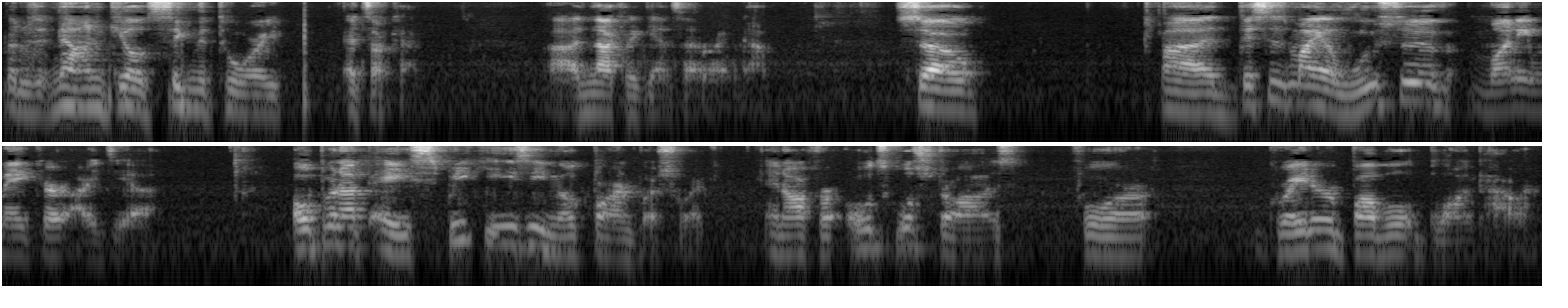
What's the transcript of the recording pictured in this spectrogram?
but it was a non-guild signatory. It's okay. Uh, I'm not going to get into that right now. So, uh, this is my elusive moneymaker idea. Open up a speakeasy milk bar in Bushwick and offer old school straws for greater bubble blowing power,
